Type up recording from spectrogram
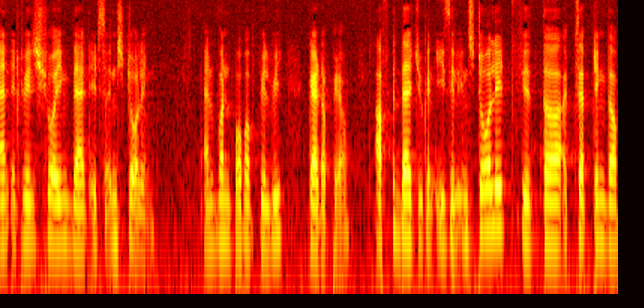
and it will showing that it's installing. And one pop-up will be get up here. After that you can easily install it with uh, accepting the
